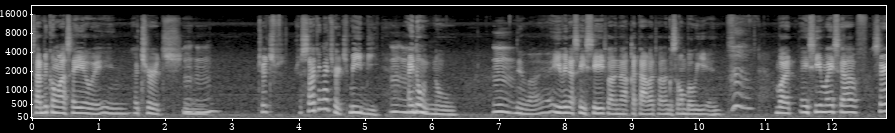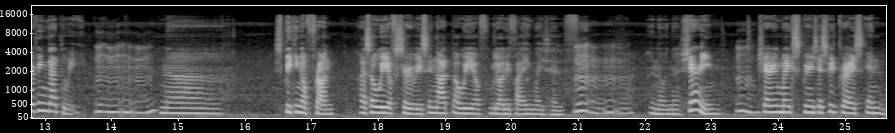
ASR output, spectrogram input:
sabi ko nga sa iyo eh, in a church. In Mm-mm. church, starting a church, maybe. Mm-mm. I don't know. Mm. Di ba? Even as I say it, parang nakakatakot, parang gusto kong bawiin. But I see myself serving that way. Mm-mm, mm-mm. Na speaking up front as a way of service and not a way of glorifying myself. Mm-mm, mm-mm. Ano, na sharing. Mm. Sharing my experiences with Christ and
